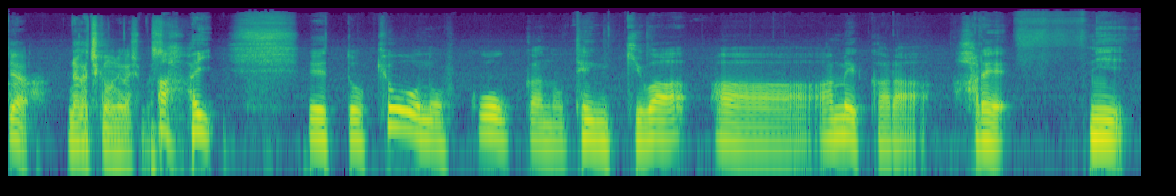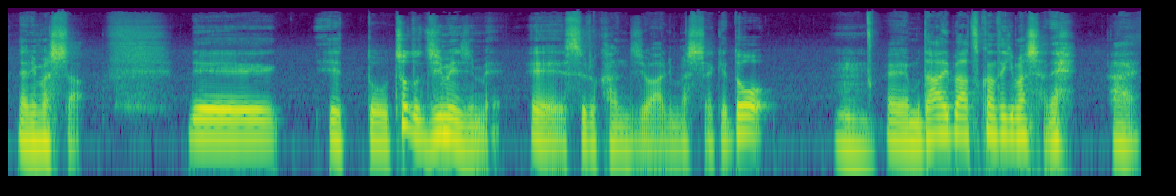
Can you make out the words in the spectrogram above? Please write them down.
じゃあ、中地君お願いします。あ、はい。えっと、今日の福岡の天気は、あー雨から晴れになりました。で、えっと、ちょっとジメジメ、えーする感じはありましたけど、うん。えーもうだいぶ暑くなってきましたね。はい。っ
